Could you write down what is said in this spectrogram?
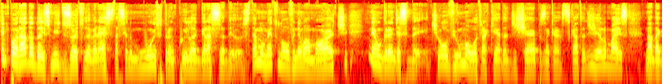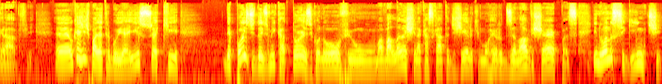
Temporada 2018 do Everest está sendo muito tranquila, graças a Deus. Até o momento não houve nenhuma morte e nenhum grande acidente. Houve uma ou outra queda de Sherpas na cascata de gelo, mas nada grave. É, o que a gente pode atribuir a isso é que depois de 2014, quando houve uma avalanche na cascata de gelo que morreram 19 Sherpas, e no ano seguinte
